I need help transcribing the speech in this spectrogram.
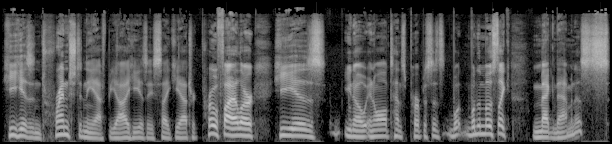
He is entrenched in the FBI. He is a psychiatric profiler. He is, you know, in all intents purposes, one one of the most like magnanimous,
